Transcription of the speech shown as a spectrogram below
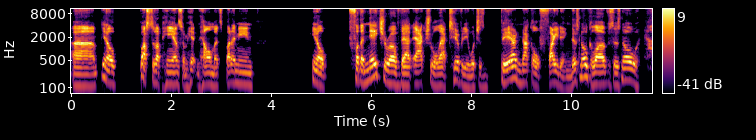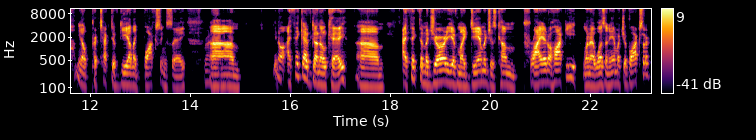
um, you know, busted up hands from hitting helmets. But I mean, you know, for the nature of that actual activity, which is bare knuckle fighting, there's no gloves, there's no you know protective gear like boxing, say. Right. Um, you know, I think I've done okay. Um, I think the majority of my damage has come prior to hockey when I was an amateur boxer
